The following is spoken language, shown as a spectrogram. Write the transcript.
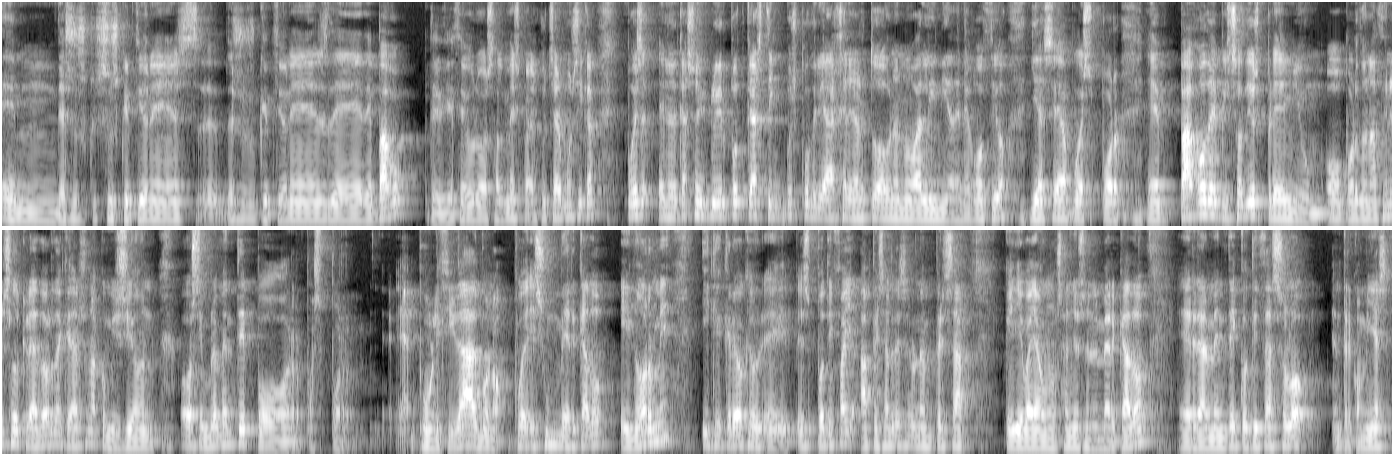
de sus suscripciones, eh, de, sus suscripciones de, pago, de 10 euros al mes para escuchar música, pues en el caso de incluir podcasting, pues podría generar toda una nueva línea de negocio, ya sea pues por eh, pago de episodios premium, o por donaciones al creador de quedarse una comisión, o simplemente por, pues, por publicidad, bueno, pues es un mercado enorme y que creo que eh, Spotify, a pesar de ser una empresa que lleva ya unos años en el mercado, eh, realmente cotiza solo, entre comillas,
